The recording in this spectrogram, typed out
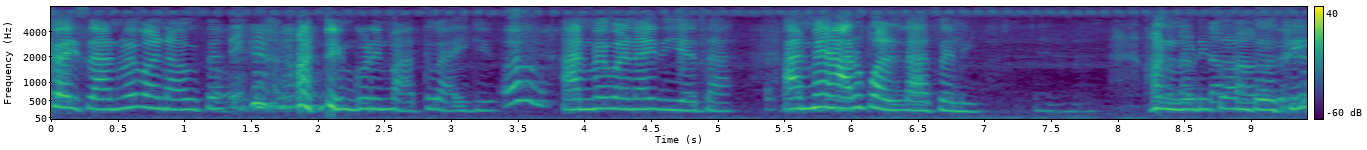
કઈ સાન મેં બનાવશે ટીંગુડી માથું આવી ગયું. આન મેં બનાવી દઈએ તા. આન મેં સારું પલટાશે લી હંડુડી તો ધોતી.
